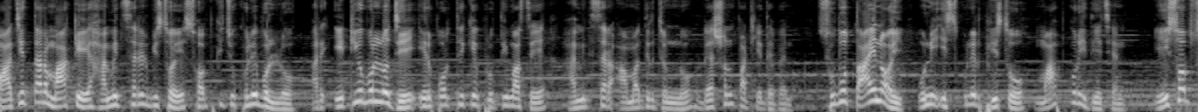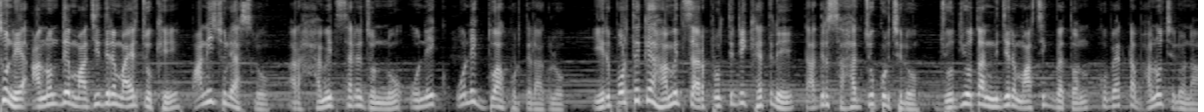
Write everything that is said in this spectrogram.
মাজিদ তার মাকে হামিদ স্যারের বিষয়ে সব কিছু খুলে বলল আর এটিও বলল যে এরপর থেকে প্রতি মাসে হামিদ স্যার আমাদের জন্য রেশন পাঠিয়ে দেবেন। শুধু তাই নয়, উনি স্কুলের ফিসও মাফ করে দিয়েছেন। এইসব শুনে আনন্দে মাজিদের মায়ের চোখে পানি চলে আসলো আর হামিদ স্যারের জন্য অনেক অনেক দোয়া করতে লাগল। এরপর থেকে হামিদ স্যার প্রতিটি ক্ষেত্রে তাদের সাহায্য করছিল, যদিও তার নিজের মাসিক বেতন খুব একটা ভালো ছিল না।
